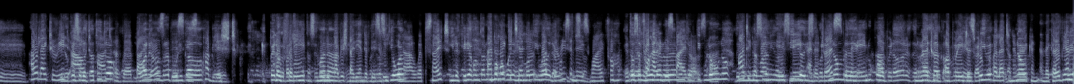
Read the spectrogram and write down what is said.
de, I would like to de read lo que es el estatuto. of the Lo van a encontrar publicado, eh, published. Espero que para esta will be semana published by the end en of this nuestro week sitio in web. our website. Y les quería contar un poco like cuál es el motivo de la Constitución. uh, Entonces les voy a leer brevemente artículo are 1, Article denominación y 1 is domicilio, dice con el nombre de Grupo de Operadores de Redes de Latinoamérica y el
